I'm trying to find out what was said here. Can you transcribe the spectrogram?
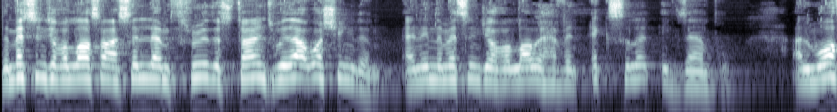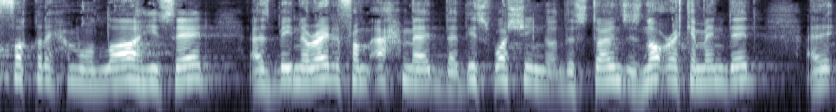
The Messenger of Allah وسلم, threw the stones without washing them. And in the Messenger of Allah, we have an excellent example. Al Muwaffaq rahimahullah, he said, as being narrated from Ahmad, that this washing of the stones is not recommended and it,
